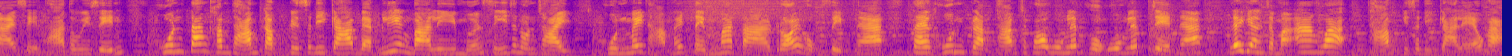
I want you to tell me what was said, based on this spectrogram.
นายเศรษฐาทวีสิน คุณตั้งคำถามกับกฤษฎีกาแบบเลี่ยงบาลีเหมือนสีถนนชัย คุณไม่ถามให้เต็มมาตรา 160 นะ แต่คุณกลับถามเฉพาะวงเล็บ 6 วงเล็บ 7 นะ แล้วยังจะมาอ้างว่าถามกฤษฎีกาแล้วค่ะ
